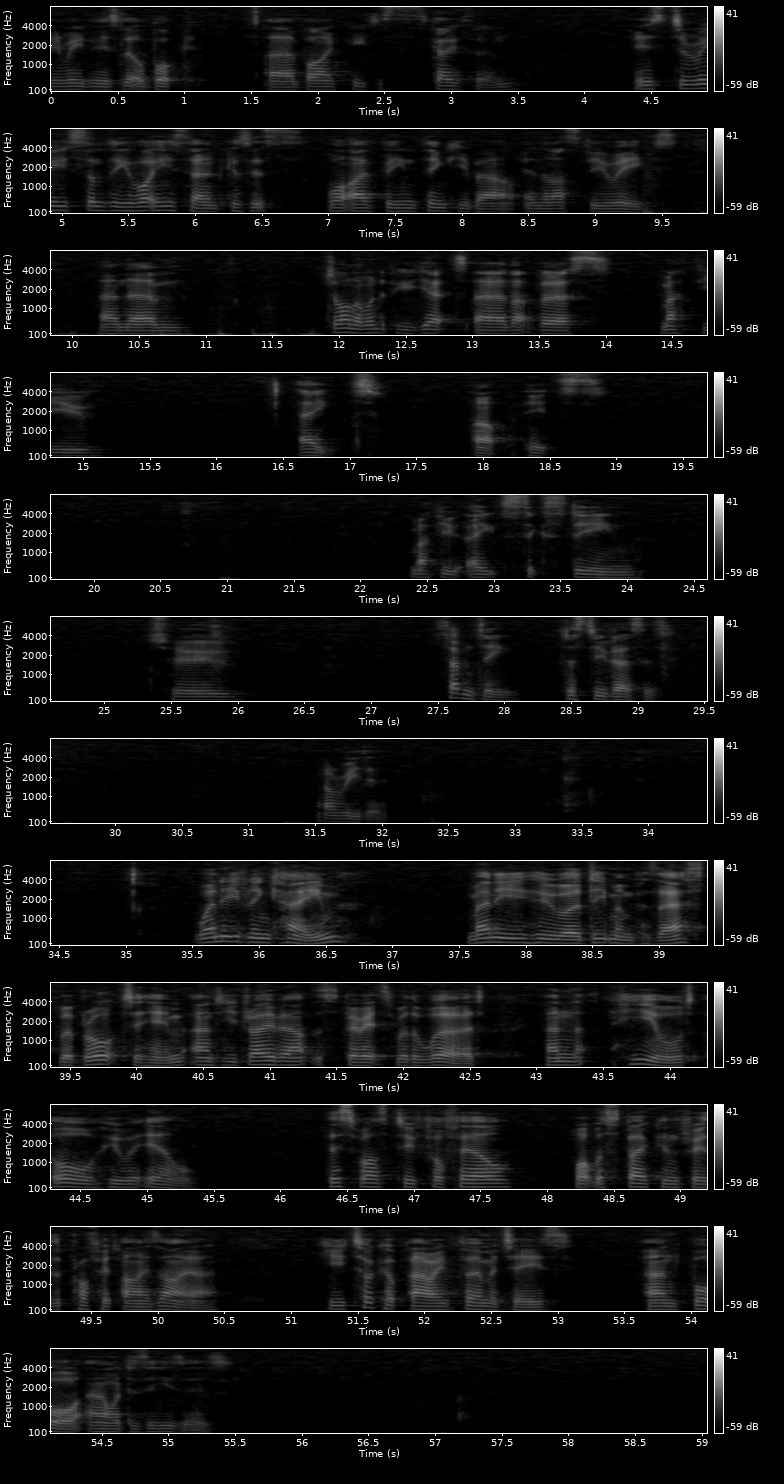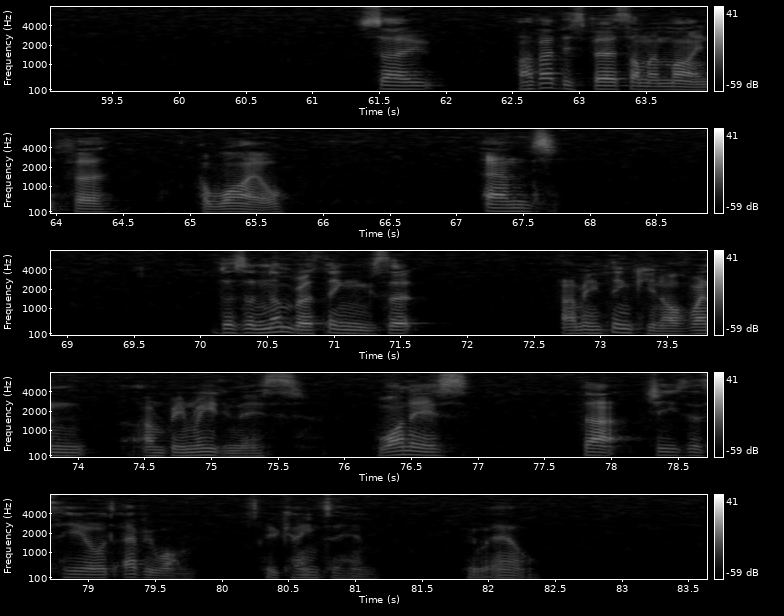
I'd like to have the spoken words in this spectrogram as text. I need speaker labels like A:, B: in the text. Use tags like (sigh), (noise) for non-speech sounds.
A: been reading this little book uh, by Peter Scothern, is to read something of what he said because it's what I've been thinking about in the last few weeks. And um, John, I wonder if you could get uh, that verse, Matthew 8, up. It's Matthew 8, 16 to 17. Just two verses. I'll read it. When evening came, many who were demon possessed were brought to him, and he drove out the spirits with a word and healed all who were ill. This was to fulfill what was spoken through the prophet Isaiah. He took up our infirmities and bore our diseases. So, I've had this verse on my mind for a while, and there's a number of things that I've been thinking of when I've been reading this. One is that Jesus healed everyone who came to him who were ill.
